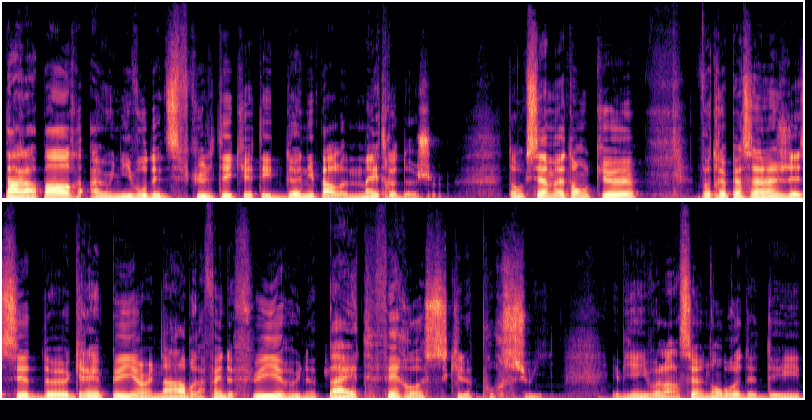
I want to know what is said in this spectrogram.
par rapport à un niveau de difficulté qui a été donné par le maître de jeu. Donc, si admettons que votre personnage décide de grimper un arbre afin de fuir une bête féroce qui le poursuit, eh bien, il va lancer un nombre de dés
